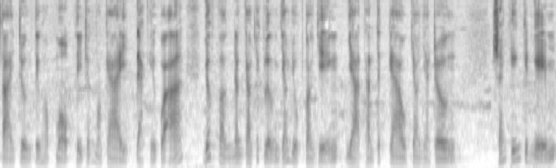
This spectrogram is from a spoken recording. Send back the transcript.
tại trường tiểu học 1 thị trấn Mỏ Cài đạt hiệu quả, góp phần nâng cao chất lượng giáo dục toàn diện và thành tích cao cho nhà trường. Sáng kiến kinh nghiệm,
